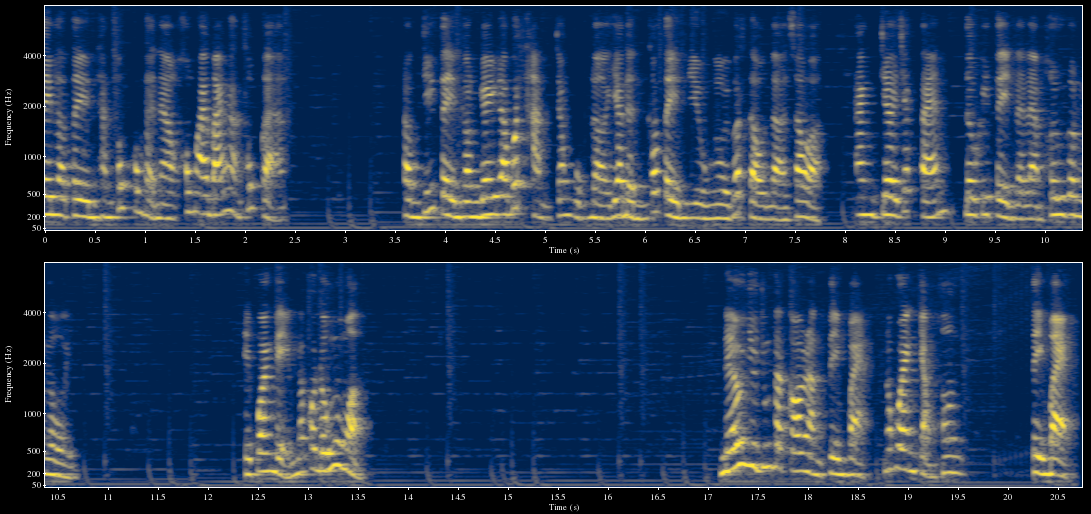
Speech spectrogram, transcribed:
Tiền là tiền, hạnh phúc không thể nào, không ai bán hạnh phúc cả. Thậm chí tiền còn gây ra bất hạnh trong cuộc đời gia đình, có tiền nhiều người bắt đầu là sao à ăn chơi chắc tán, đôi khi tiền lại làm hư con người. Thì quan điểm nó có đúng không ạ? À? nếu như chúng ta coi rằng tiền bạc nó quan trọng hơn tiền bạc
